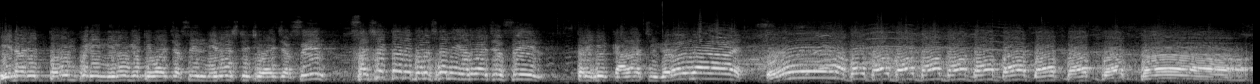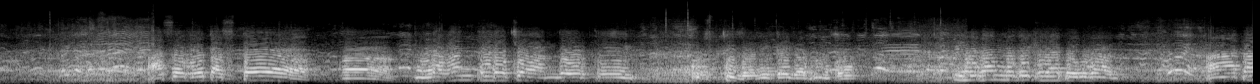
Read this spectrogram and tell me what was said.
येणारी तरुण पिढी निरोगी ठेवायची असेल निरोष्टी ठेवायची असेल सशक्त आणि बरसाने घडवायची असेल तर ही काळाची गरज आहे ओ बा बा बा बा बा बा बा बा बा बा बा असं होत असत लहान पोराच्या अंगावरती कुस्ती झाली काही घालू नको मैदानमध्ये खेळा पैलवान आता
